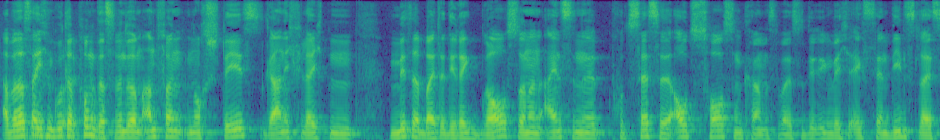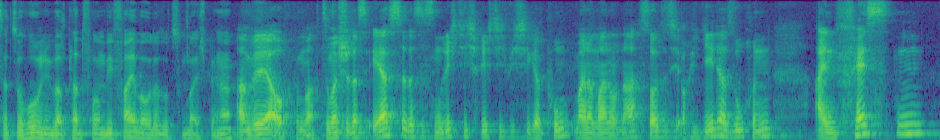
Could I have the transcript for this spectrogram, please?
Aber das ist eigentlich ein guter. Punkt, dass wenn du am Anfang noch stehst, gar nicht vielleicht einen Mitarbeiter direkt brauchst, sondern einzelne Prozesse outsourcen kannst, weißt du, dir irgendwelche externen Dienstleister zu holen über Plattformen wie Fiverr oder so zum Beispiel. Ne? haben wir ja auch gemacht. Zum Beispiel das erste, das ist ein richtig, richtig wichtiger Punkt, meiner Meinung nach, sollte sich auch jeder suchen, einen festen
